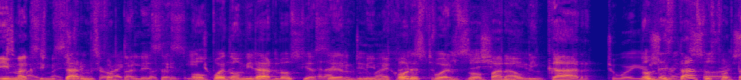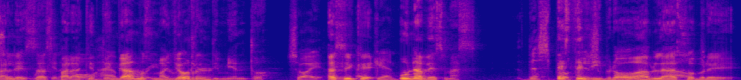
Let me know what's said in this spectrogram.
y maximizar mis fortalezas, o puedo mirarlos y hacer mi mejor esfuerzo para ubicar dónde están sus fortalezas para que tengamos mayor rendimiento. Así que, una vez más, este libro habla sobre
